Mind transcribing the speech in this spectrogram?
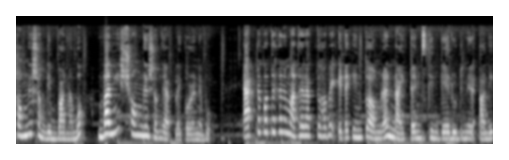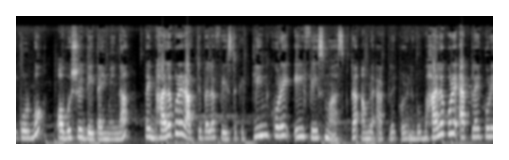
সঙ্গে সঙ্গে বানাবো, বানিয়ে সঙ্গে সঙ্গে অ্যাপ্লাই করে নেব। একটা কথা এখানে মাথায় রাখতে হবে, এটা কিন্তু আমরা নাইট টাইম স্কিন কেয়ার রুটিনের আগে করব। অবশ্যই ডে টাইমে না। তাই ভালো করে রাত্রিবেলা ফেসটাকে ক্লিন করে এই ফেস মাস্কটা আমরা অ্যাপ্লাই করে নেব। ভালো করে অ্যাপ্লাই করে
